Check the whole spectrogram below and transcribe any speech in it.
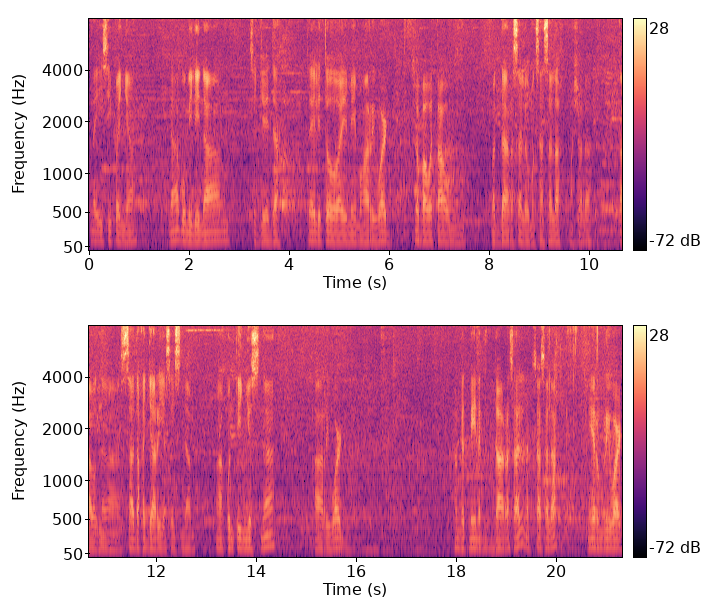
naisipan niya na bumili ng sajeda. Dahil ito ay may mga reward sa bawat taong magdarasal o magsasala. Mashallah. Tawag na sadaka jariya sa Islam. Mga continuous na ah, reward. Hanggat may nagdarasal, nagsasala, mayroong reward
